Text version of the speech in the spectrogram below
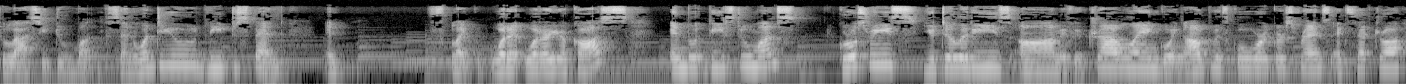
to last you two months. And what do you need to spend? And like what are, what are your costs in the, these two months? Groceries, utilities, um, if you're traveling, going out with co-workers, friends, etc.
